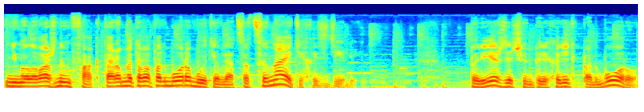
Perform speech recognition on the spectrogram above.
немаловажным фактором этого подбора будет являться цена этих изделий. Прежде чем переходить к подбору,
